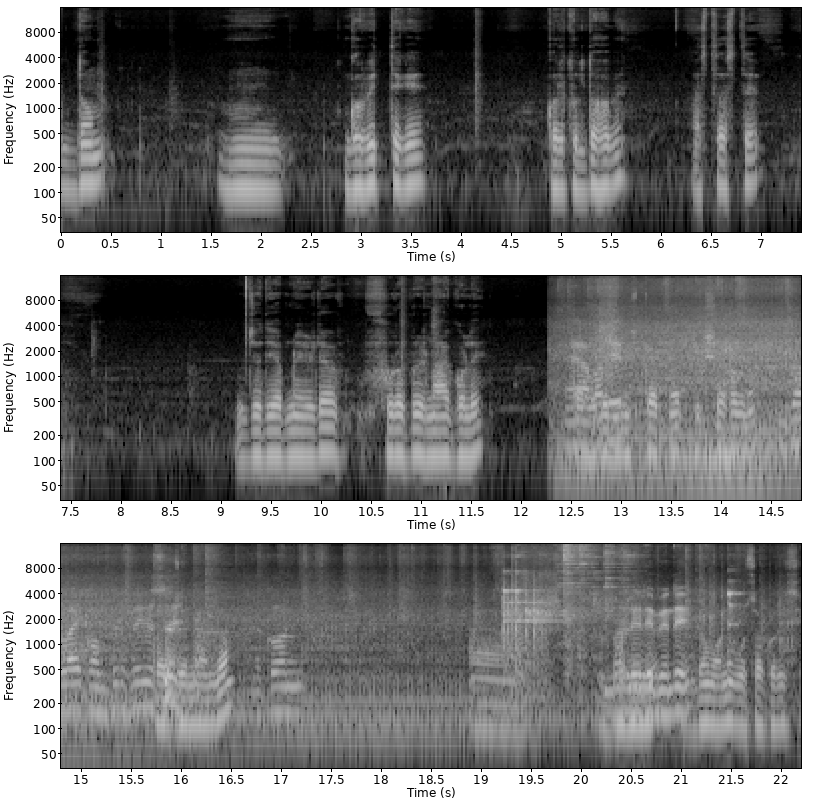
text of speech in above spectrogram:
একদম গভীর থেকে করে তুলতে হবে। আস্তে আস্তে যদি আপনার এটা পুরোপুরি না গলে হ্যাঁ আমাদের জিনিসটা আপনার টিকসই হবে না। জ্বালাই কমপ্লিট হয়ে তার জন্য আমরা এখন লেদে বেঁধে একদম অনেক ওষা করেছি।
